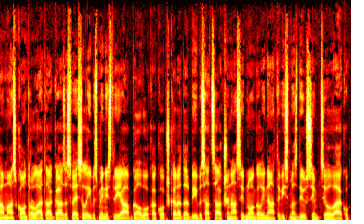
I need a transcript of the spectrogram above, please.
Hamas kontrolētā Gāzes veselības ministrijā apgalvo, ka kopš kara darbības atsākšanās ir nogalināti vismaz 200 cilvēku.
